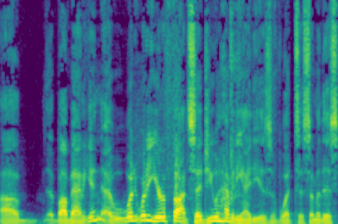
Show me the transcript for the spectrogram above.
Uh, Bob Madigan, uh, what what are your thoughts? do you have any ideas of what some of this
